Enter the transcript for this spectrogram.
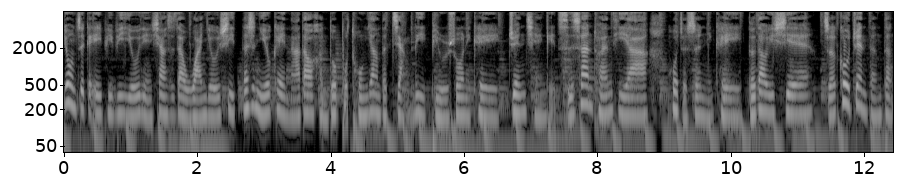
用这个 A P P 有点像是在玩游戏，但是你又可以拿到很多不同样的奖励，比如说你可以捐钱给慈善团体啊，或者是你可以得到一些折扣券等等。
